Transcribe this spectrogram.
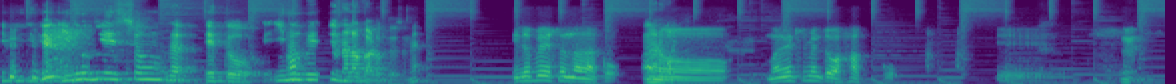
ぁ。イノベーションが、えっと、イノベーション7個あるんですね。イノベーション7個。あのーマネジメントは8個。えー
